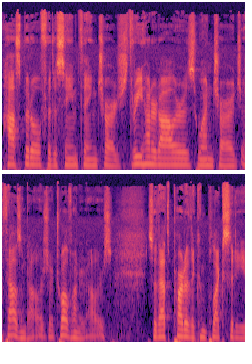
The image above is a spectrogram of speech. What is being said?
hospital for the same thing charge $300, one charge $1,000 or $1,200. So that's part of the complexity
